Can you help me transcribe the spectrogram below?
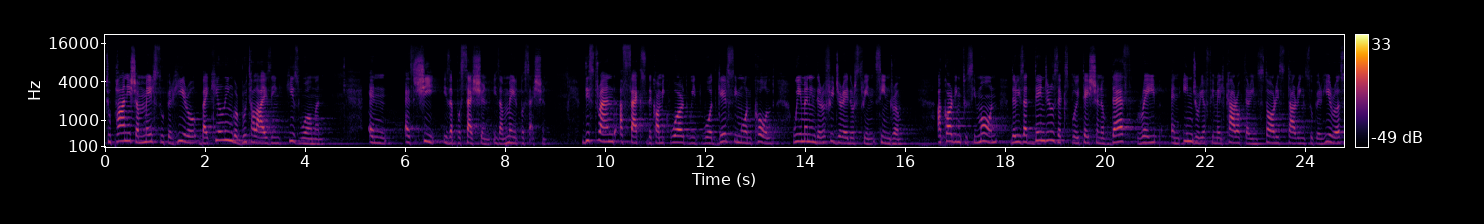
to punish a male superhero by killing or brutalizing his woman, and as she is a possession, is a male possession. This trend affects the comic world with what Gail Simone called women in the refrigerator syndrome. According to Simone, there is a dangerous exploitation of death, rape, and injury of female characters in stories starring superheroes.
